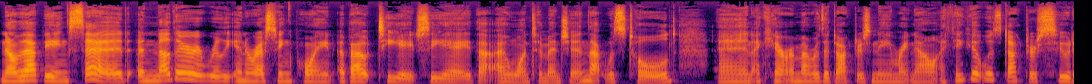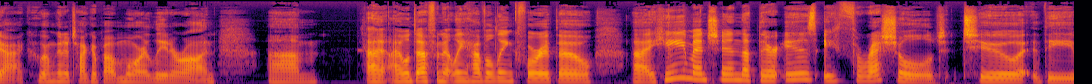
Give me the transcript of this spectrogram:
Now, that being said, another really interesting point about THCA that I want to mention that was told, and I can't remember the doctor's name right now. I think it was Dr. Sulak, who I'm going to talk about more later on. Um, I, I will definitely have a link for it though. Uh, he mentioned that there is a threshold to the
